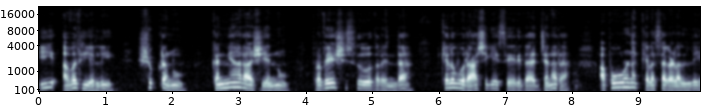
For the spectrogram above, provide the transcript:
ಈ ಅವಧಿಯಲ್ಲಿ ಶುಕ್ರನು ಕನ್ಯಾ ರಾಶಿಯನ್ನು ಪ್ರವೇಶಿಸುವುದರಿಂದ ಕೆಲವು ರಾಶಿಗೆ ಸೇರಿದ ಜನರ ಅಪೂರ್ಣ ಕೆಲಸಗಳಲ್ಲಿ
